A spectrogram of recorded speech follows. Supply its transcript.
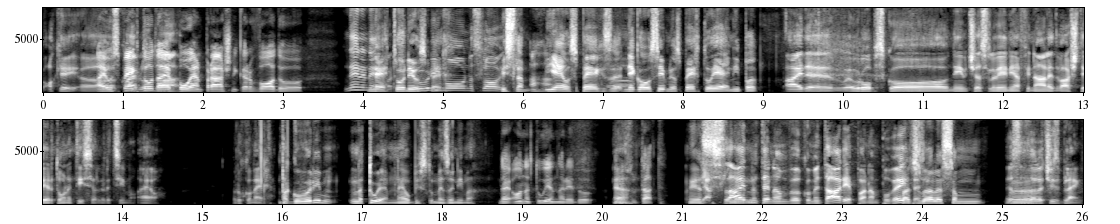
okay, uh, A je uspeh to, da je Bojan Prašnikar vodil? Ne, ne, ne, Ne, pač to ni uspeh. Mislim, Aha. je uspeh, z, njegov osebni uspeh to je, ni pa. Ajde, Evropsko, Nemčija, Slovenija, finale 2-4, to ne tisel, recimo. Evo. Rokomet. Pa govorim na tujem, ne v bistvu me zanima. Da je on na tujem naredil Ja. rezultat. Jaz, Ja, slajdite nam v komentarje, pa nam povejte. Pač zdaj sem, Jaz sem eh, zdaj čist blank.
